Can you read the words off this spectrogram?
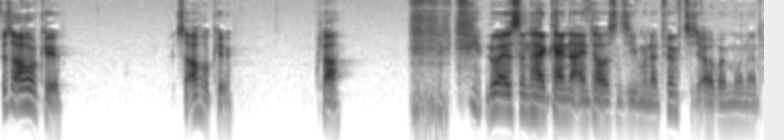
ist auch okay. Ist auch okay. Klar. Nur es sind halt keine 1750 Euro im Monat.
